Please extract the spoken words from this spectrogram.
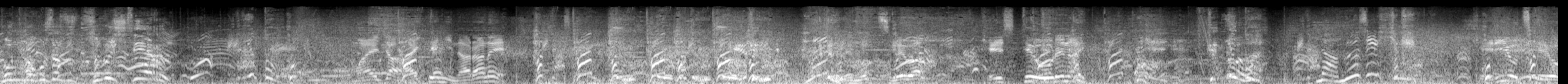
本残さず潰してやる。お前じゃ相手にならねえ。俺の爪は決して折れない。ラムジヒ襟をつけよう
